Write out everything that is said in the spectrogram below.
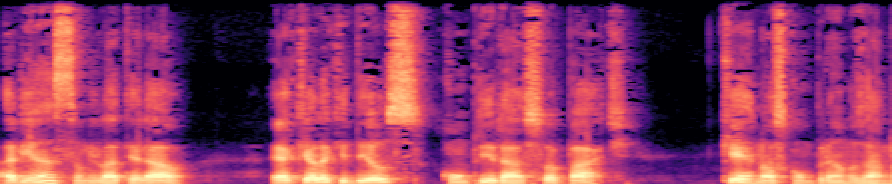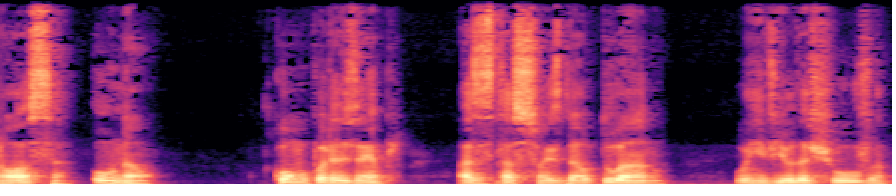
A aliança unilateral é aquela que Deus cumprirá a sua parte, quer nós cumpramos a nossa ou não como, por exemplo, as estações do ano, o envio da chuva,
